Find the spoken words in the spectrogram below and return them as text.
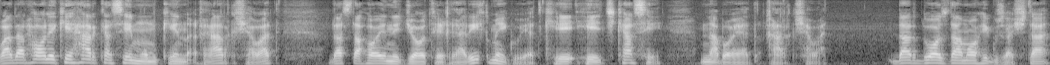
و در حالی که هر کسی ممکن غرق شود دسته های نجات غریق می گوید که هیچ کسی نباید غرق شود. در دوازده ماه گذشته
